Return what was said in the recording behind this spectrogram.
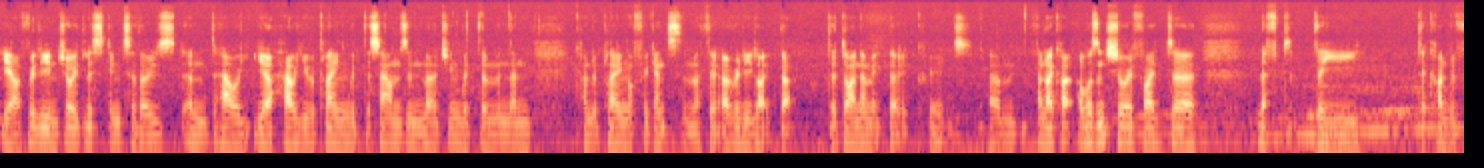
Yeah, I've really enjoyed listening to those and how yeah how you were playing with the sounds and merging with them and then kind of playing off against them. I think I really like that the dynamic that it creates. Um, and I I wasn't sure if I'd uh, left the the kind of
